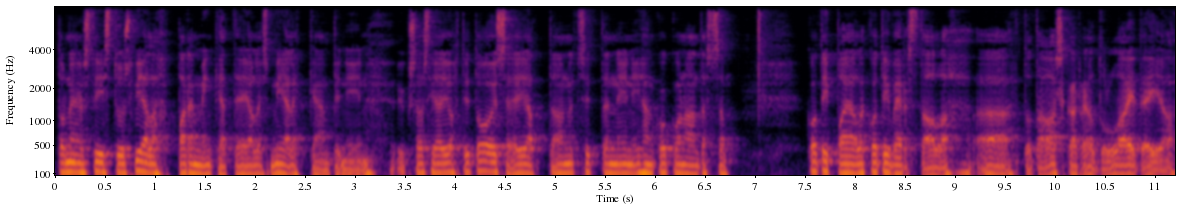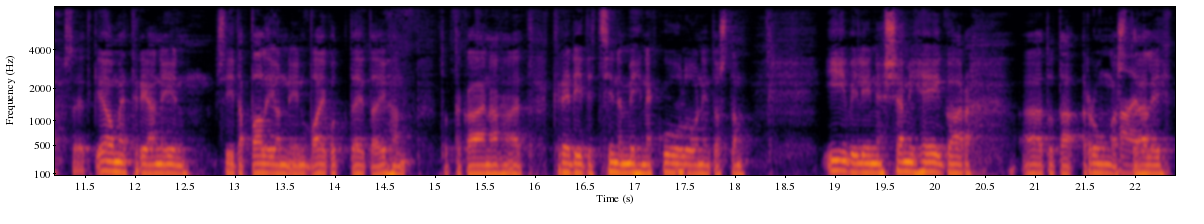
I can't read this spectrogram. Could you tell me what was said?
todennäköisesti istuisi vielä paremmin käteen ja olisi mielekkäämpi, niin yksi asia johti toiseen ja tämä on nyt sitten niin ihan kokonaan tässä kotipajalla, kotiverstaalla ää, tota askarreltu laite ja se, että geometria, niin siitä paljon niin vaikutteita ihan totta kai aina, että kreditit sinne mihin ne kuuluu, niin tuosta Evilin Shami Hagar ää, tota, rungosta, Aivan. eli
